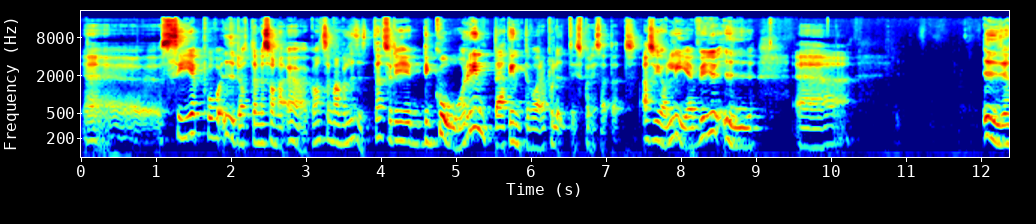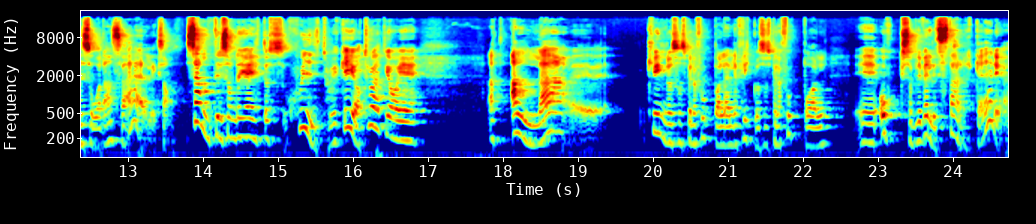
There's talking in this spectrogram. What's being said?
eh, se på idrotten med sådana ögon sedan man var liten. Så det, det, går inte att inte vara politisk på det sättet. Alltså jag lever ju i eh, i en sådan sfär liksom. Samtidigt som det har gett oss skitmycket. Jag tror att jag är att alla eh, kvinnor som spelar fotboll eller flickor som spelar fotboll eh, också blir väldigt starka i det.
